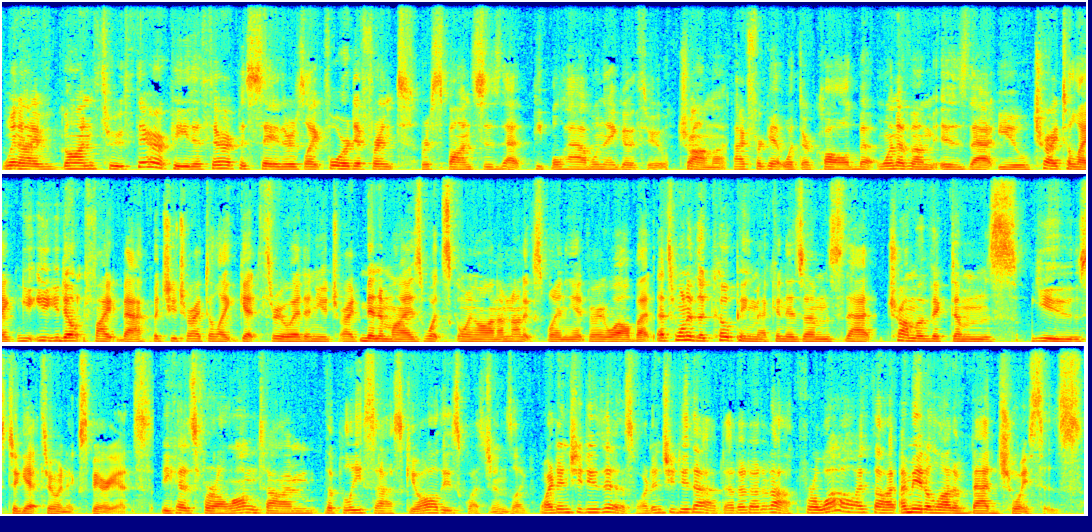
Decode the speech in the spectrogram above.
when I've gone through therapy, the therapists say there's like four different responses that people have when they go through trauma. I forget what they're called, but one of them is that you try to like, you, you don't fight back, but you try to like get through it and you tried minimize what's going on. I'm not explaining it very well, but that's one of the coping mechanisms that trauma victims use to get through an experience. Because for a long time, the police ask you all these questions like, why didn't you do this? Why didn't you do that? Da da da da da. For a while, I thought I made a lot of bad choices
